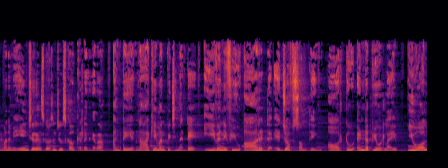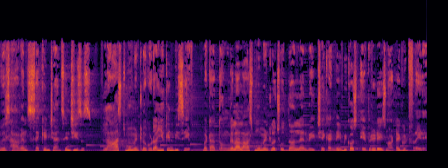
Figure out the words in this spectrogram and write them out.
మనం ఏ ఇన్సూరెన్స్ కోసం చూసుకోవక్కర్లేదు కదా? అంటే నాకేమనిపించిందంటే even if you are at the edge of something or to end up your life you always have an second chance in Jesus last మూమెంట్లో కూడా you can be safe but ఆ దొంగల లాస్ట్ మూమెంట్లో చూద్దాంలే అని వెయిట్ చేయకండి because every day is not a good Friday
